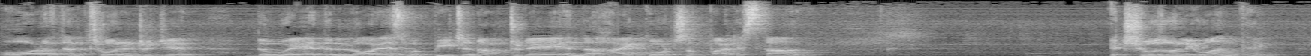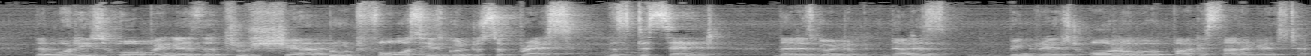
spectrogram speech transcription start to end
all of them thrown into jail. The way the lawyers were beaten up today in the high courts of Pakistan, it shows only one thing that what he's hoping is that through sheer brute force he's going to suppress this dissent that is going to that is being raised all over Pakistan against him.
